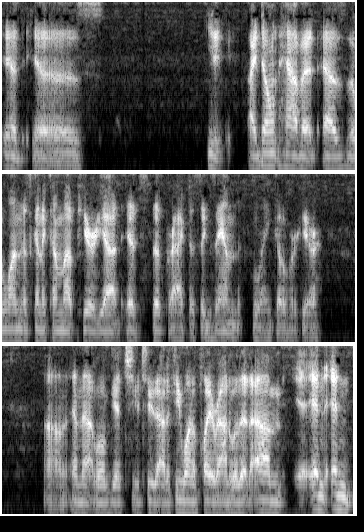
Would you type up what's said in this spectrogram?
it is you, I don't have it as the one that's going to come up here yet. It's the practice exam link over here. Um, and that will get you to that if you want to play around with it. Um, and, and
